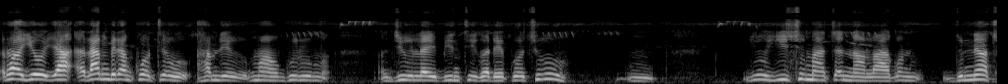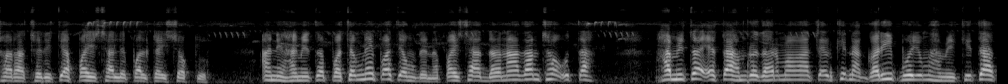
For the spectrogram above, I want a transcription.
र यो या राङबिराङको त्यो हामीले म गुरु ज्यूलाई बिन्ती गरेको छु। यो यीशुमा चाहिँ नलागुन्। दुनियाँ छोराछोरी त्यहाँ पैसाले पल्टाइसक्यो। अनि हामी त पच्याउनै पच्याउँदैन पैसा दनादन छ उता। हामी त यता हाम्रो धर्ममा चाहिँ किन गरिब भयौँ हामी किताब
